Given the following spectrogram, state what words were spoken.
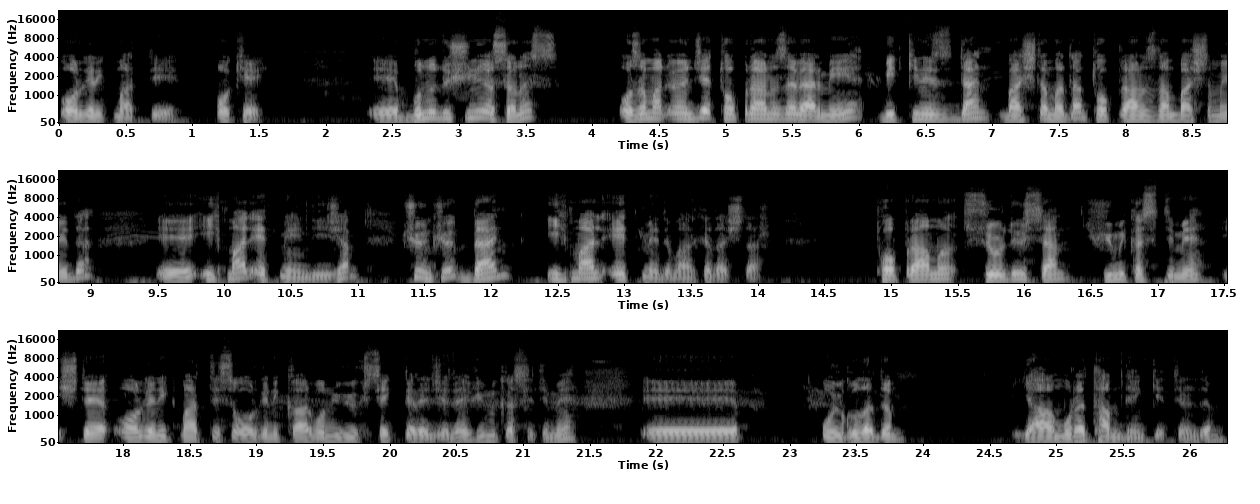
organik maddeye. Okey. E, bunu düşünüyorsanız o zaman önce toprağınıza vermeyi bitkinizden başlamadan toprağınızdan başlamayı da e, ihmal etmeyin diyeceğim. Çünkü ben ihmal etmedim arkadaşlar. Toprağımı sürdüysem hümik asitimi işte organik maddesi organik karbonu yüksek derecede hümik asitimi e, uyguladım yağmura tam denk getirdim.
